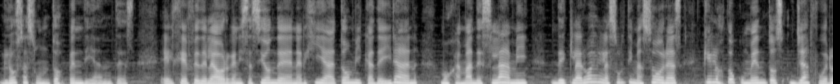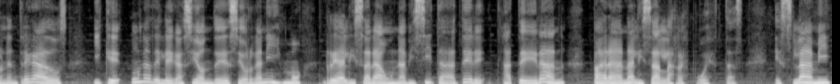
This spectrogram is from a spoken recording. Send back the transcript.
los asuntos pendientes. El jefe de la Organización de Energía Atómica de Irán, Mohammad Eslami, declaró en las últimas horas que los documentos ya fueron entregados y que una delegación de ese organismo realizará una visita a, Teherán para analizar las respuestas. Eslami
